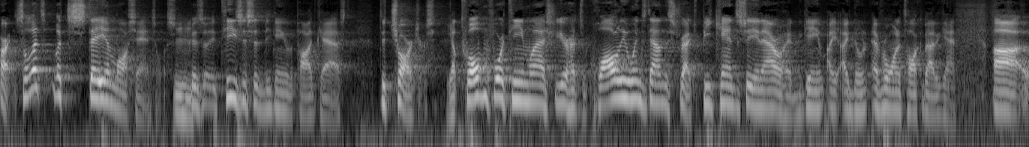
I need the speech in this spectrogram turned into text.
all right, so let's let's stay in Los Angeles Mm-hmm. because I teased this at the beginning of the podcast. The Chargers, Yep. twelve and fourteen last year, had some quality wins down the stretch. Beat Kansas City and Arrowhead in a game I, I don't ever want to talk about again. Uh,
